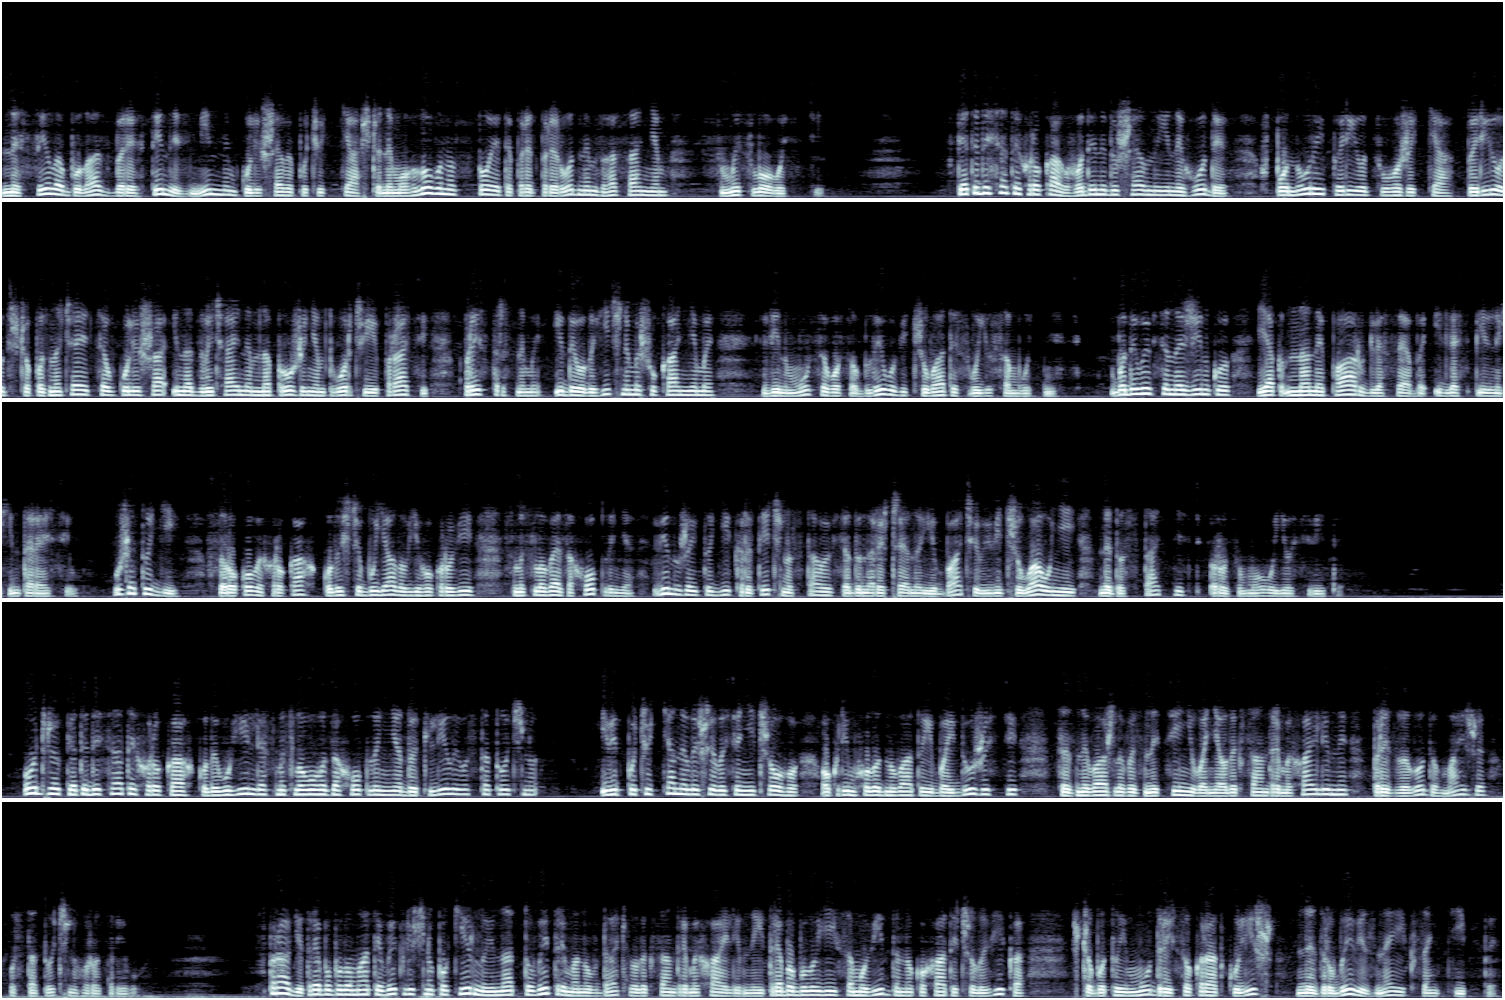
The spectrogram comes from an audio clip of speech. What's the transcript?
не сила була зберегти незмінним кулішеве почуття, що не могло воно стояти перед природним згасанням смисловості. В 50-х роках години душевної негоди в понурий період свого життя, період, що позначається в куліша і надзвичайним напруженням творчої праці, пристрасними ідеологічними шуканнями, він мусив особливо відчувати свою самотність бо дивився на жінку як на непару для себе і для спільних інтересів. Уже тоді, в сорокових роках, коли ще буяло в його крові смислове захоплення, він уже й тоді критично ставився до нареченої, бачив і відчував у ній недостатність розумової освіти. Отже, в 50-х роках, коли вугілля смислового захоплення дотліли остаточно, і від почуття не лишилося нічого, окрім холоднуватої байдужості, це зневажливе знецінювання Олександри Михайлівни призвело до майже остаточного розриву. Справді, треба було мати виключно покірну і надто витриману вдачу Олександри Михайлівни, і треба було їй самовіддано кохати чоловіка, щоб отой мудрий Сократ Куліш не зробив із неї Ксантіппи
